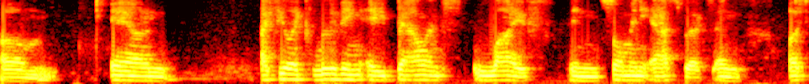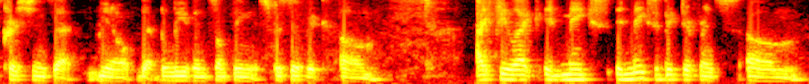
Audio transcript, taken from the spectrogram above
um, and I feel like living a balanced life in so many aspects and us Christians that you know that believe in something specific. Um, I feel like it makes it makes a big difference um,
